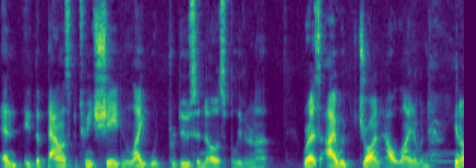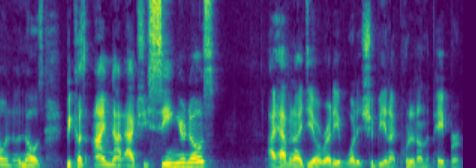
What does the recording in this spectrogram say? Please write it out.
and the balance between shade and light would produce a nose, believe it or not. Whereas I would draw an outline of a you know, a nose because I'm not actually seeing your nose. I have an idea already of what it should be and I put it on the paper.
